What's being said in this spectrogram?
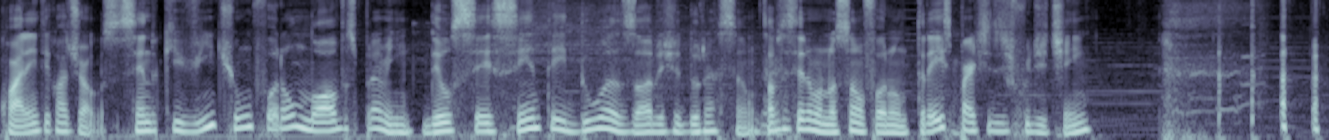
44 jogos, sendo que 21 foram novos para mim. Deu 62 horas de duração. Só pra vocês terem uma noção, foram 3 partidas de Food Chain,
